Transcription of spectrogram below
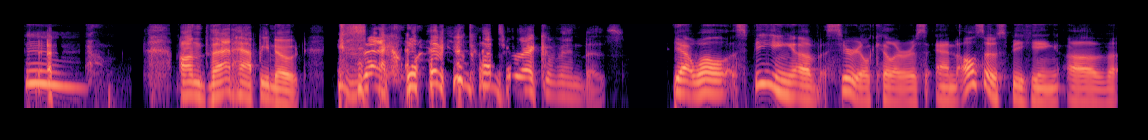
Hmm. on that happy note, Zach, what have you got to recommend us? Yeah, well, speaking of serial killers, and also speaking of, uh,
